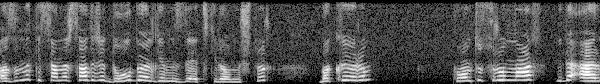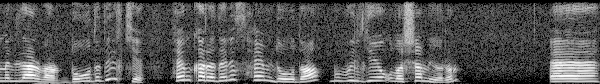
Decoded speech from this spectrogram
Azınlık isyanları sadece doğu bölgemizde etkili olmuştur. Bakıyorum Pontus Rum var bir de Ermeniler var. Doğuda değil ki. Hem Karadeniz hem doğuda. Bu bilgiye ulaşamıyorum. Ee,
